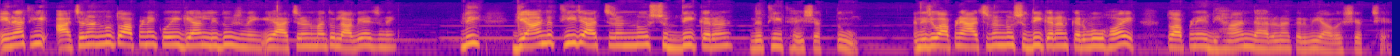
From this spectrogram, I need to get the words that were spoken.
એનાથી આચરણનું તો આપણે કોઈ જ્ઞાન લીધું જ નહીં, એ આચરણમાં તો લાવ્યા જ નહીં. નહીં, જ્ઞાનથી જ આચરણનું શુદ્ધિકરણ નથી થઈ શકતું. અને જો આપણે આચરણનું શુદ્ધિકરણ કરવું હોય, તો આપણે ધ્યાન ધારણા કરવી આવશ્યક છે.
